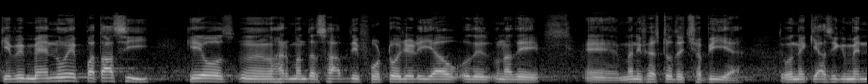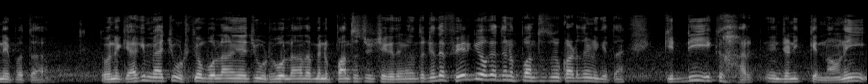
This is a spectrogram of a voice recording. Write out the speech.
ਕਿ ਵੀ ਮੈਨੂੰ ਇਹ ਪਤਾ ਸੀ ਕਿ ਉਹ ਅ, ਹਰਮੰਦਰ ਸਾਹਿਬ ਦੀ ਫੋਟੋ ਜਿਹੜੀ ਆ ਉਹ- ਉਹਦੇ ਉਹਨਾਂ ਦੇ ਮੈਨੀਫੈਸਟੋ ਤੇ ਛਪੀ ਹੈ ਤੇ ਉਹਨੇ ਕਿਹਾ ਸੀ ਕਿ ਮੈਨੂੰ ਨਹੀਂ ਪਤਾ। ਤੇ ਉਹਨੇ ਕਿਹਾ ਕਿ ਮੈਂ ਝੂਠ ਕਿਉਂ ਬੋਲਾਂਗਾ? ਜਾਂ ਝੂਠ ਬੋਲਾਂਗਾ ਤਾਂ ਮੈਨੂੰ ਪੰਥ ਚੋਂ ਛਿਕ ਦੇਣਾ ਤਾਂ ਕਹਿੰਦੇ ਫੇਰ ਕੀ ਹੋ ਗਿਆ? ਤੈਨੂੰ ਪੰਥ ਤੋਂ ਕੱਢ ਦੇਣਗੇ ਤਾਂ। ਕਿੱਡੀ ਇੱਕ ਹਰ ਜਣੀ ਕਿਨਾਉਣੀ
